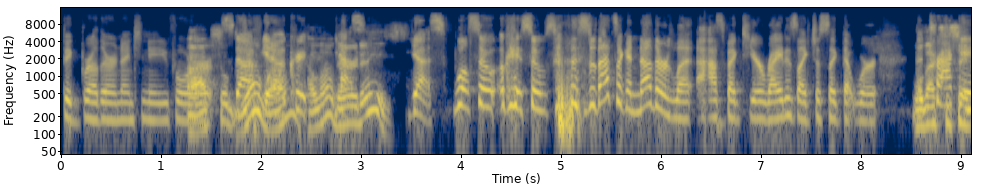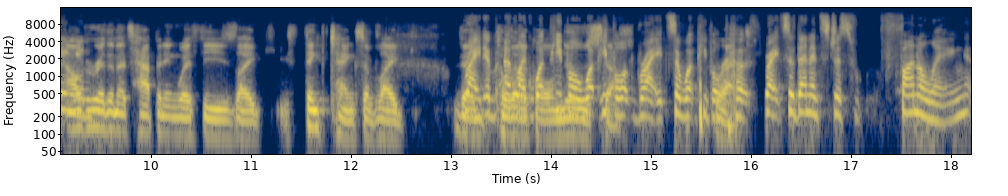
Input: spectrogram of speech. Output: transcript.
Big Brother 1984 Absol- stuff. yeah, you well, know, cre- hello, there yes. it is. Yes. Well, so okay, so so, so that's like another le- aspect here, right? Is like just like that we're Well, that's the same tracking and- algorithm that's happening with these like think tanks of like right of, of like what people what people stuff. right. So what people Correct. post right. So then it's just funneling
